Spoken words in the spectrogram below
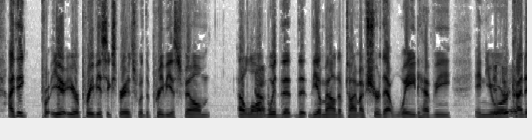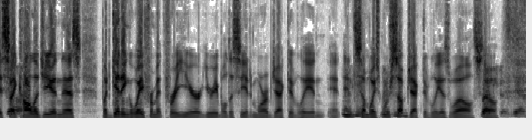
I think your previous experience with the previous film along yeah. with the, the, the, amount of time. I'm sure that weighed heavy in your kind of psychology yeah. in this, but getting away from it for a year, you're able to see it more objectively and, and mm-hmm. in some ways more mm-hmm. subjectively as well. So, yeah,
